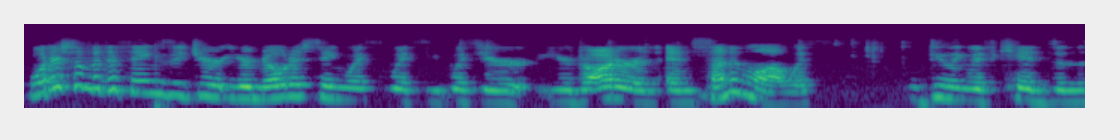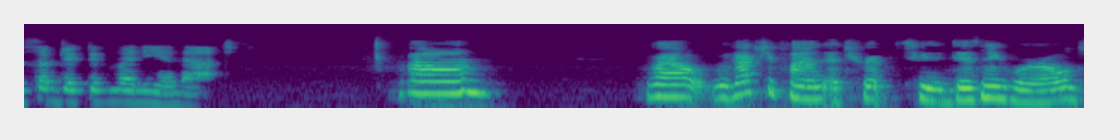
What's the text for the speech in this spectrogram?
what are some of the things that you're you're noticing with with with your your daughter and, and son-in-law with dealing with kids and the subject of money and that? Um, well, we've actually planned a trip to Disney World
